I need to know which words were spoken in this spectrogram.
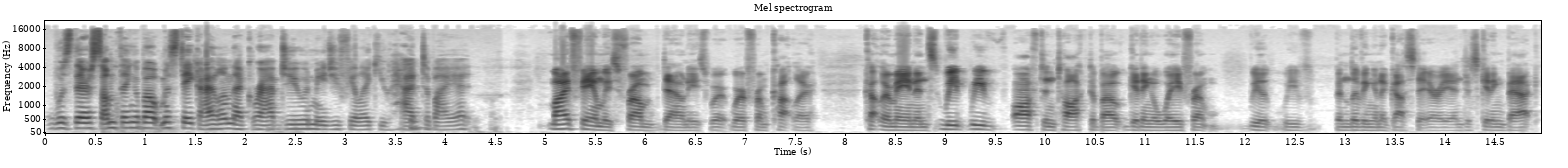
Was there something about Mistake Island that grabbed you and made you feel like you had to buy it? My family's from down east. We're, we're from Cutler, Cutler, Maine, and we we've often talked about getting away from. We we've been living in Augusta area and just getting back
